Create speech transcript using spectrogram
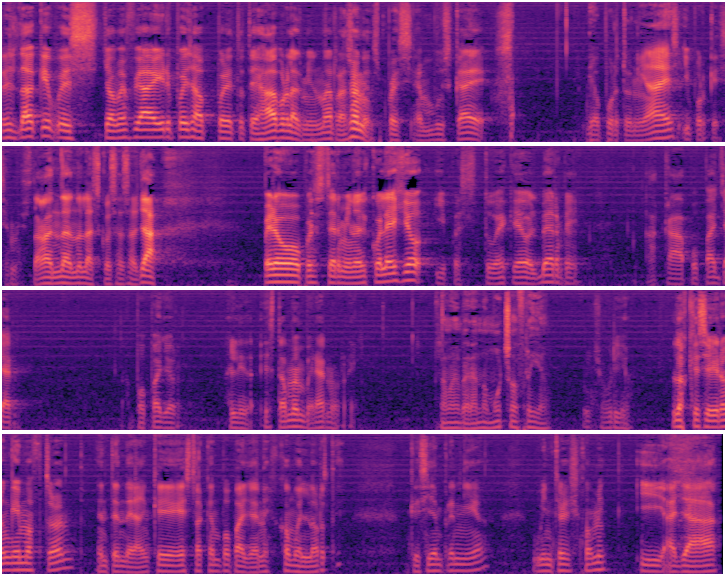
Resulta que pues yo me fui a ir pues a Puerto Tejada por las mismas razones, pues en busca de, de oportunidades y porque se me estaban dando las cosas allá. Pero pues terminó el colegio y pues tuve que volverme acá a Popayán. A Popayán. Estamos en verano, rey. Estamos en verano, mucho frío. Mucho frío. Los que se vieron Game of Thrones entenderán que esto acá en Popayán es como el norte, que siempre niega. Winter is coming. Y allá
